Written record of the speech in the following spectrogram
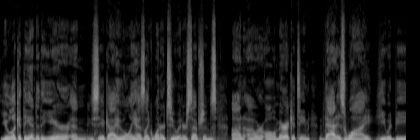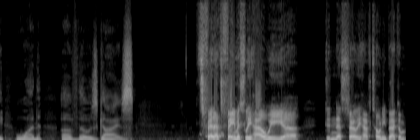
you look at the end of the year and you see a guy who only has like one or two interceptions on our All America team. That is why he would be one of those guys. fa- that's famously how we uh, didn't necessarily have Tony Beckham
